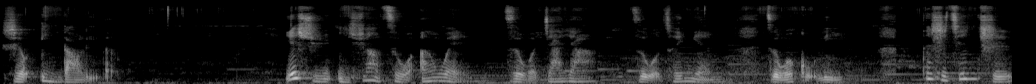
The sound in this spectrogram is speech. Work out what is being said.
是有硬道理的。也许你需要自我安慰、自我加压、自我催眠、自我鼓励，但是坚持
